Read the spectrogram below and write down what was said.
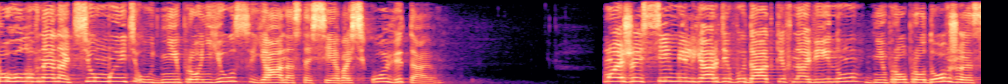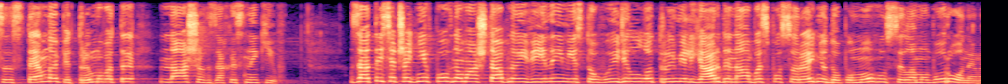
Про головне на цю мить у Дніпро Ньюс я Анастасія Васько. Вітаю. Майже 7 мільярдів видатків на війну Дніпро продовжує системно підтримувати наших захисників. За тисяча днів повномасштабної війни місто виділило 3 мільярди на безпосередню допомогу силам оборони.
